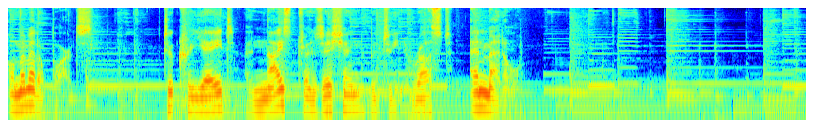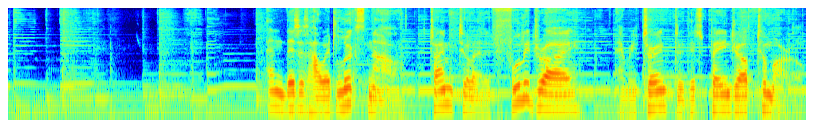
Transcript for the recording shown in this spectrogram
on the metal parts to create a nice transition between rust and metal. And this is how it looks now. Time to let it fully dry and return to this paint job tomorrow.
